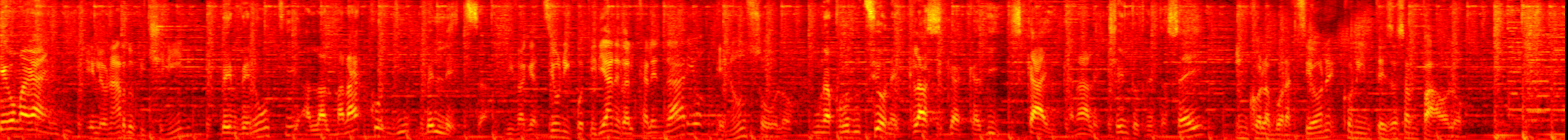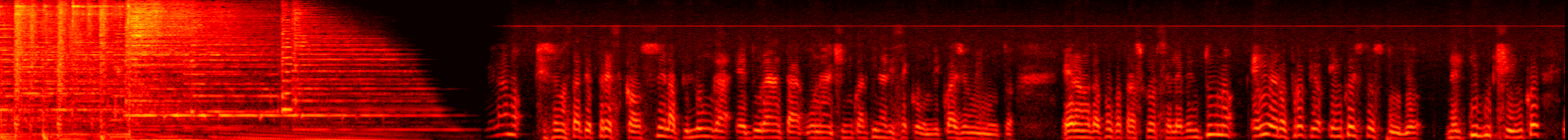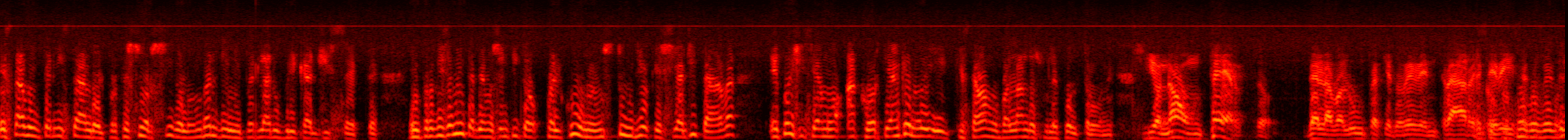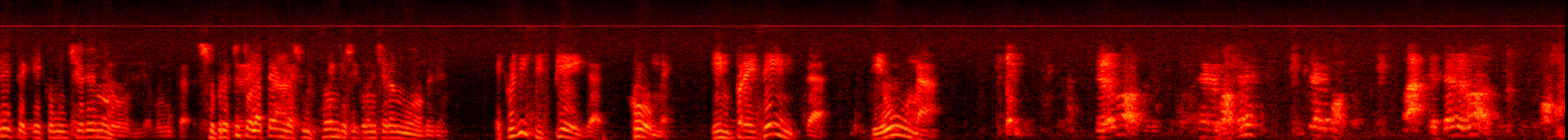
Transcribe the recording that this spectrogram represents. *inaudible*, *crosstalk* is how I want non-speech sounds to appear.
Piero Maranghi e Leonardo Piccinini. Benvenuti all'Almanacco di Bellezza. Divagazioni quotidiane dal calendario e non solo. Una produzione classica HD Sky, canale 136. In collaborazione con Intesa San Paolo. Milano ci sono state tre scosse, la più lunga è durata una cinquantina di secondi, quasi un minuto. Erano da poco trascorse le 21 e io ero proprio in questo studio, nel TV5, e stavo intervistando il professor Siro Lombardini per la rubrica G7. Improvvisamente abbiamo sentito qualcuno in studio che si agitava e poi ci siamo accorti anche noi che stavamo ballando sulle poltrone. Io no, un terzo della valuta che doveva entrare. Ecco, tra poco vedrete che cominceremo, soprattutto la tenda sul fondo si comincerà a muovere. E così si spiega come in presenza di una... Terremoto, terremoto, eh? terremoto. Ah, che terremoto!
